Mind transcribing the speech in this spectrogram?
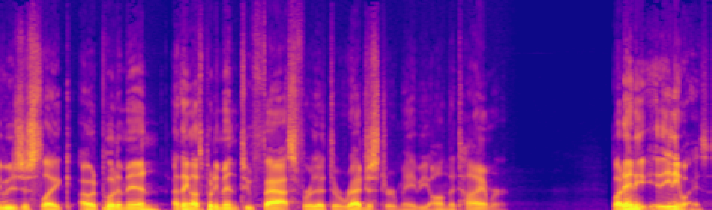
it was just like I would put him in. I think I was putting him in too fast for it to register, maybe on the timer. But any anyways,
